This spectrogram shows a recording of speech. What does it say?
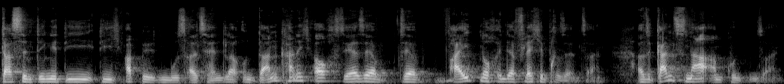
Das sind Dinge, die, die ich abbilden muss als Händler. Und dann kann ich auch sehr, sehr, sehr weit noch in der Fläche präsent sein. Also ganz nah am Kunden sein.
